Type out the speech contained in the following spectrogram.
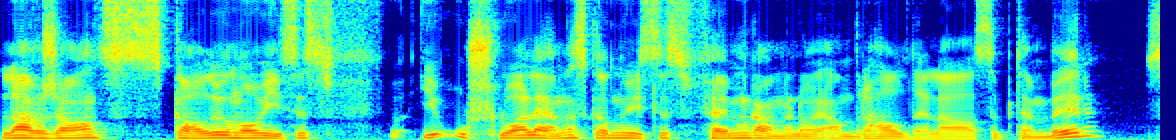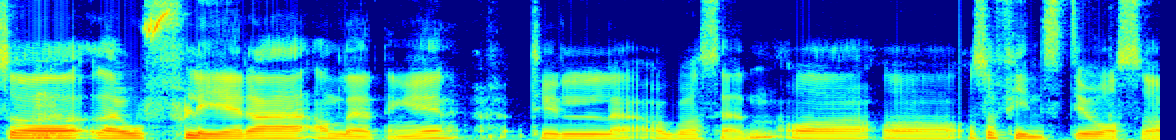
L'Argent skal jo nå vises I Oslo alene skal den vises fem ganger nå i andre halvdel av september. Så mm. det er jo flere anledninger til å gå og se den. Og, og, og så fins det jo også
